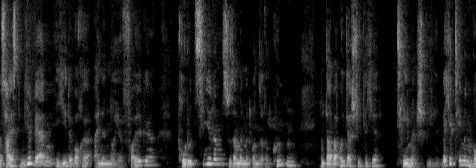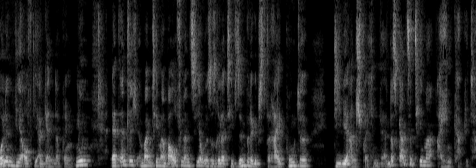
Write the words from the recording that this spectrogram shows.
Das heißt, wir werden jede Woche eine neue Folge produzieren, zusammen mit unseren Kunden und dabei unterschiedliche Themen spielen. Welche Themen wollen wir auf die Agenda bringen? Nun, letztendlich beim Thema Baufinanzierung ist es relativ simpel. Da gibt es drei Punkte, die wir ansprechen werden. Das ganze Thema Eigenkapital.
